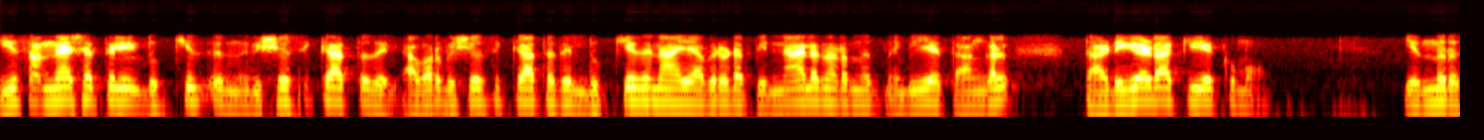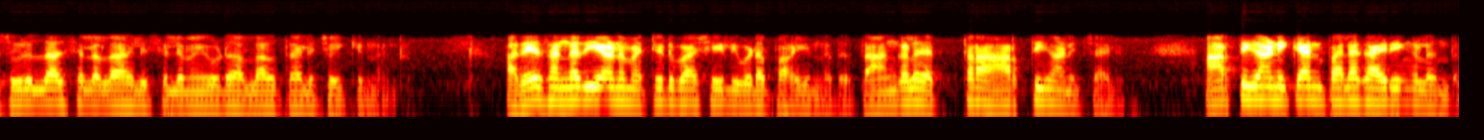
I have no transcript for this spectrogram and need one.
ഈ സന്ദേശത്തിൽ ദുഃഖി വിശ്വസിക്കാത്തതിൽ അവർ വിശ്വസിക്കാത്തതിൽ ദുഃഖിതനായ അവരുടെ പിന്നാലെ നടന്ന് നബിയെ താങ്കൾ തടികേടാക്കിയേക്കുമോ എന്ന് റസൂലുല്ലാ സല്ലല്ലാഹു അലൈഹി സ്വലമയോട് അള്ളാഹു താല ചോദിക്കുന്നുണ്ട്. അതേ സംഗതിയാണ് മറ്റൊരു ഭാഷയിൽ ഇവിടെ പറയുന്നത്. താങ്കൾ എത്ര ആർത്തി കാണിച്ചാലും ആർത്തി കാണിക്കാൻ പല കാര്യങ്ങളുണ്ട്.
